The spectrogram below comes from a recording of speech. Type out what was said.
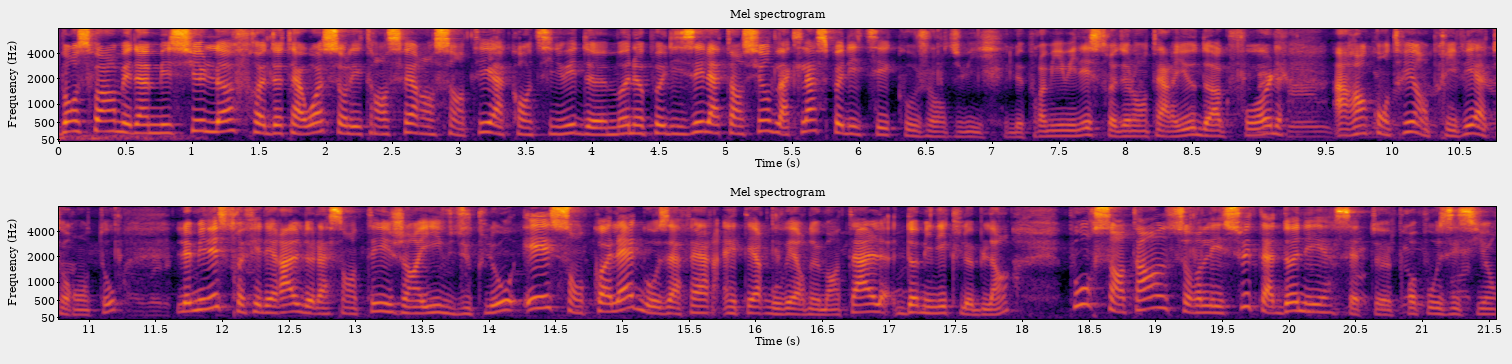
Bonsoir, Mesdames, Messieurs. L'offre d'Ottawa sur les transferts en santé a continué de monopoliser l'attention de la classe politique aujourd'hui. Le premier ministre de l'Ontario, Doug Ford, a rencontré en privé à Toronto le ministre fédéral de la Santé, Jean-Yves Duclos, et son collègue aux affaires intergouvernementales, Dominique Leblanc, pour s'entendre sur les suites à donner à cette proposition.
